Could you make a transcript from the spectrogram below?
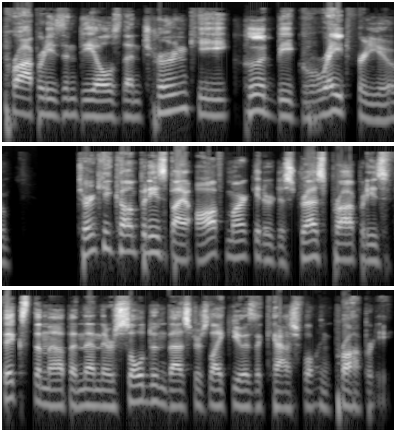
properties and deals, then turnkey could be great for you. Turnkey companies buy off market or distressed properties, fix them up, and then they're sold to investors like you as a cash flowing property.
